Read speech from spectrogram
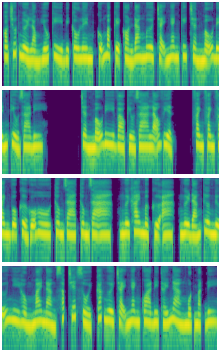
Có chút người lòng hiếu kỳ bị câu lên, cũng mặc kệ còn đang mưa chạy nhanh tuy Trần Mẫu đến Kiều Gia đi. Trần Mẫu đi vào Kiều Gia lão viện, phanh phanh phanh vỗ cửa gỗ hô, thông ra, thông ra a, người khai mở cửa a, người đáng thương nữ nhi hồng mai nàng sắp chết rồi, các ngươi chạy nhanh qua đi thấy nàng một mặt đi.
